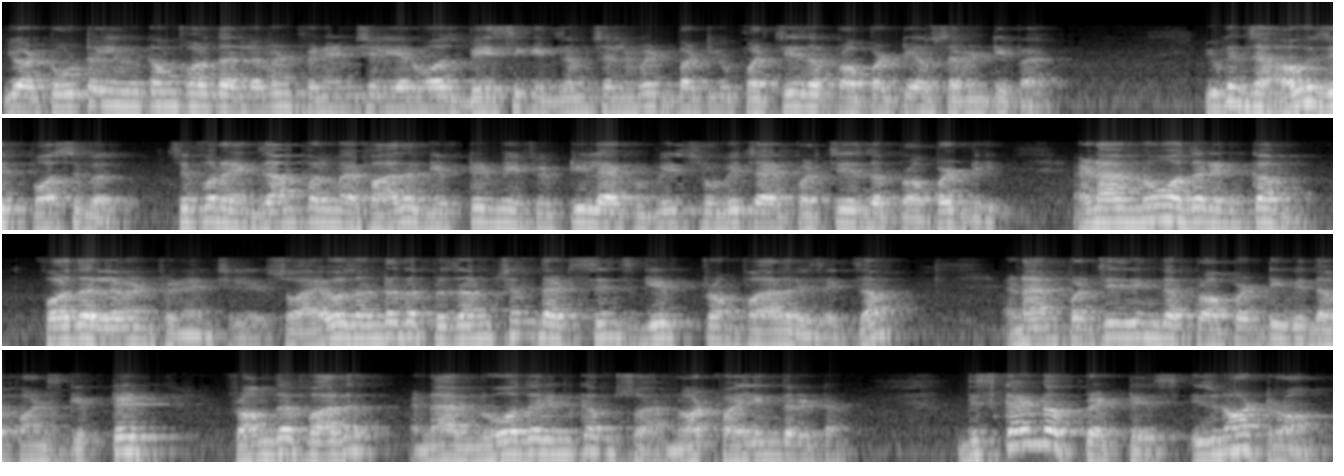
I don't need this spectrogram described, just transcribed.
your total income for the relevant financial year was basic exemption limit, but you purchase a property of 75. You can say, how is it possible? Say for an example, my father gifted me 50 lakh rupees through which I purchased the property and I have no other income for the relevant financial year. So I was under the presumption that since gift from father is exempt, and I am purchasing the property with the funds gifted from the father and I have no other income so I am not filing the return. This kind of practice is not wrong.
